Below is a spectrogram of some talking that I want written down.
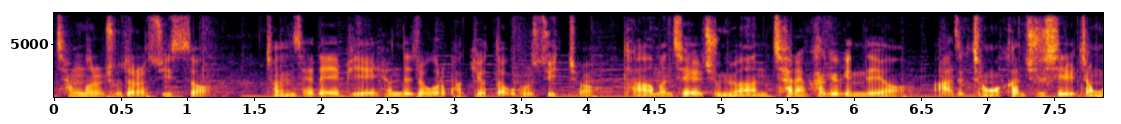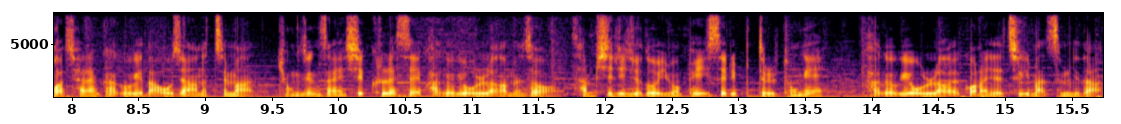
창문을 조절할 수 있어 전 세대에 비해 현대적으로 바뀌었다고 볼 수 있죠. 다음은 제일 중요한 차량 가격인데요. 아직 정확한 출시 일정과 차량 가격이 나오지 않았지만 경쟁사인 C클래스의 가격이 올라가면서 3 시리즈도 이번 페이스리프트를 통해 가격이 올라갈 거란 예측이 많습니다.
